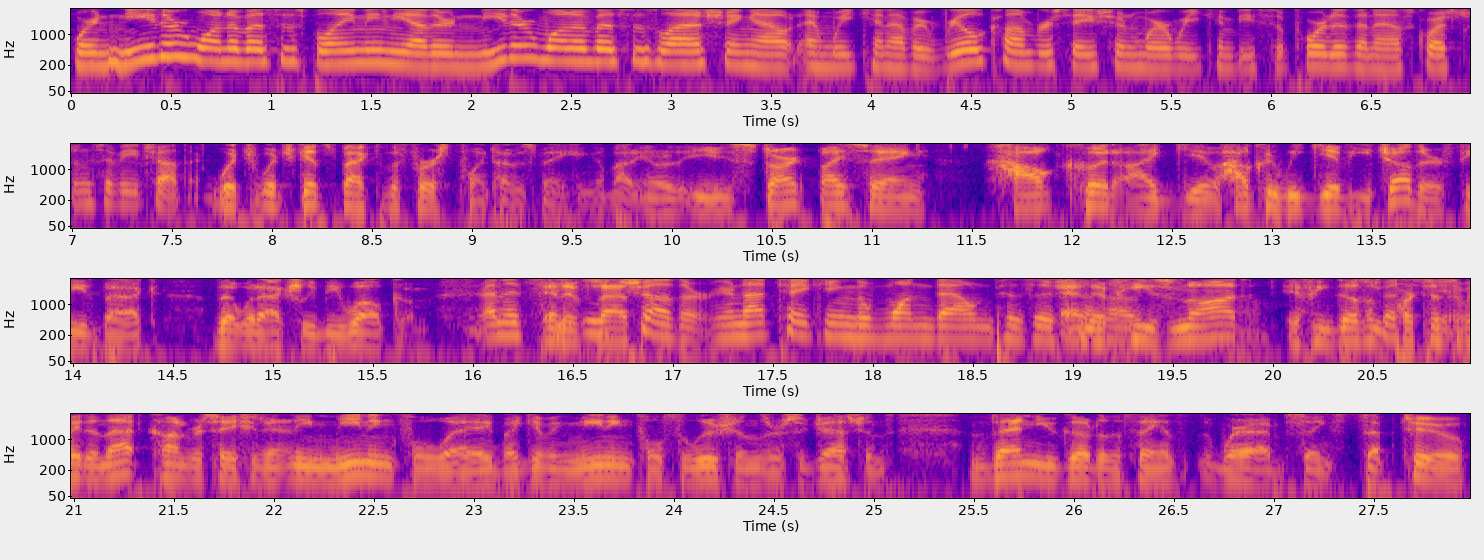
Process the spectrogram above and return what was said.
where neither one of us is blaming the other, neither one of us is lashing out, and we can have a real conversation where we can be supportive and ask questions of each other. Which which gets back to the first point I was making about you know you start by saying how could I give how could we give each other feedback that would actually be welcome? And it's and if each other. You're not taking the one down position. and if of, he's not you know, if he doesn't participate you. in that conversation in any meaningful way by giving meaningful solutions or suggestions then you go to the thing where i'm saying step two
